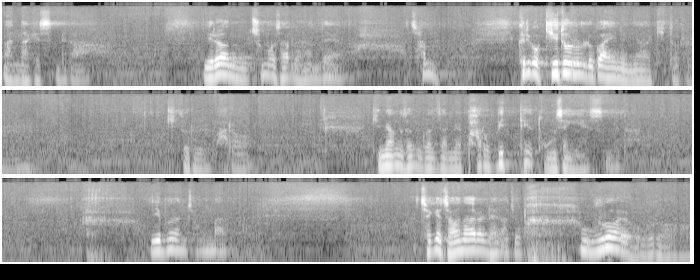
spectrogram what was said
만나겠습니다. 이런 추모사를 하는데 아, 참 그리고 기도를 누가 했느냐 기도를 기도를 바로 김양선 권사님의 바로 밑에 동생이 했습니다. 이분은 정말 제게 전화를 해가지고 막 울어요, 울어.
